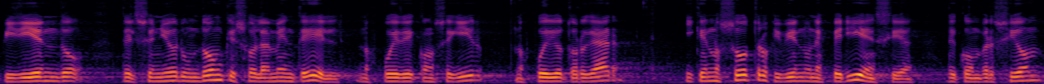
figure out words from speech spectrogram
pidiendo del Señor un don que solamente Él nos puede conseguir, nos puede otorgar y que nosotros, viviendo una experiencia de conversión,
